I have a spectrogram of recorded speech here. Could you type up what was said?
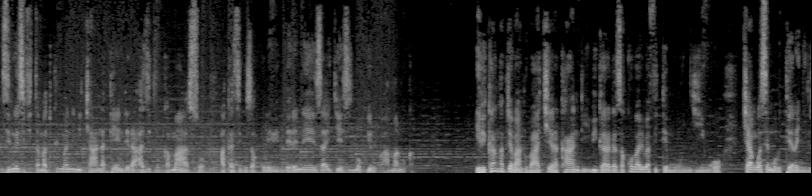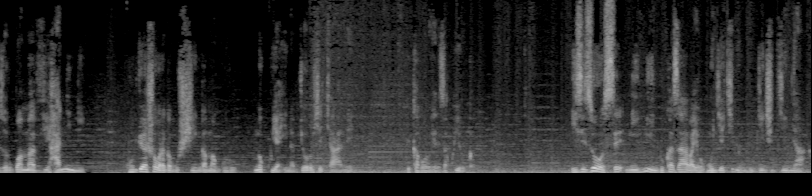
Zimwe zifite amatwi manini cyane atendera azipfuka amaso akazibuza kureba imbere neza igihe zirimo kwiruka ahamanuka. Ibikanka by'abantu ba kera kandi bigaragaza ko bari bafite mu ngingo cyangwa se mu ruteranyirizo rw'amavi hanini ku buryo yashoboraga gushinga amaguru no kuyahina byoroshye cyane bikaborohereza kwiruka. Izi zose ni impinduka zabayeho mu gihe cy'ibihumbi byinshi by'imyaka.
